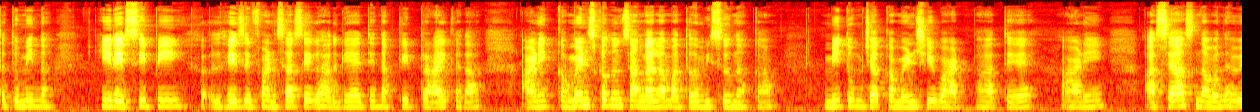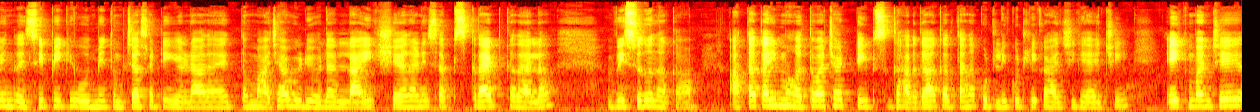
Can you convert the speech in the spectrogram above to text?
तर तुम्ही न ही रेसिपी हे जे फणसाचे घारगे आहे ते नक्की ट्राय करा आणि कमेंट्स करून सांगायला मात्र विसरू नका. मी तुमच्या कमेंटची वाट पाहते आणि अशाच नवनवीन रेसिपी घेऊन मी तुमच्यासाठी येणार आहे. तर माझ्या व्हिडिओला लाईक शेअर आणि सबस्क्राईब करायला विसरू नका. आता काही महत्त्वाच्या टिप्स घारगा करताना कुठली कुठली काळजी घ्यायची? एक म्हणजे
